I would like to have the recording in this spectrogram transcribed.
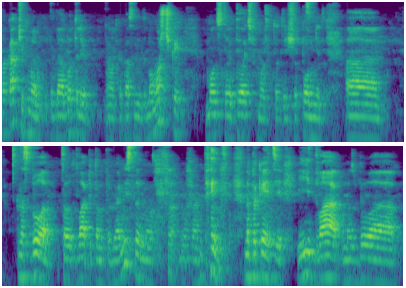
факапчик мой. Мы тогда работали вот как раз над ММОшечкой. Монстры против, может кто-то еще помнит. Э, у нас было целых два питон-программиста на, на фронтенде, на бэкэнде, и два у нас было,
